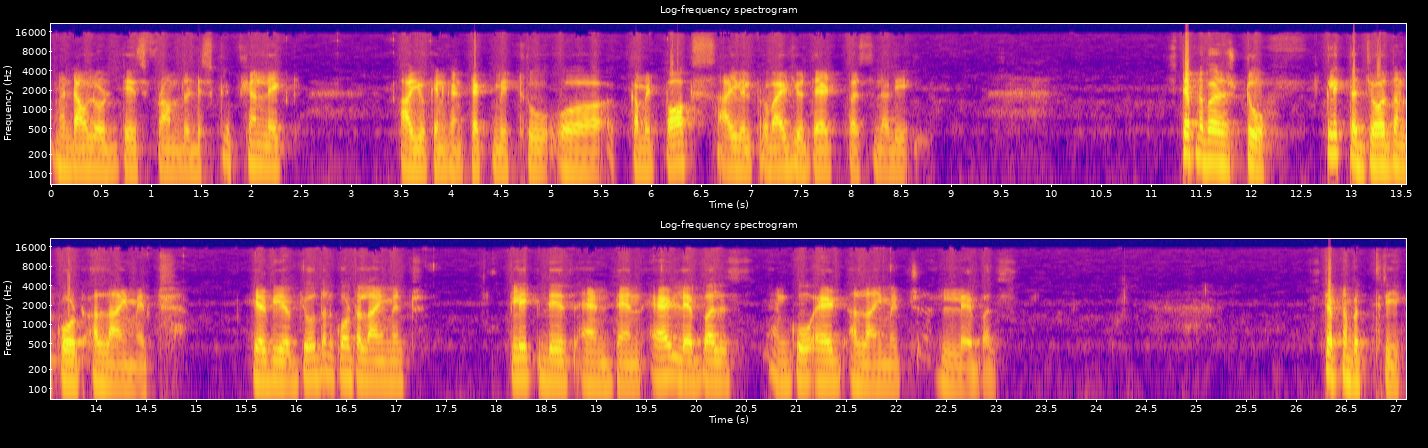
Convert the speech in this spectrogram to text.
download this from the description link or you can contact me through uh, comment box. I will provide you that personally. Step number two click the Jordan code alignment. Here we have Jordan code alignment. Click this and then add labels and go add alignment labels. Step number 3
